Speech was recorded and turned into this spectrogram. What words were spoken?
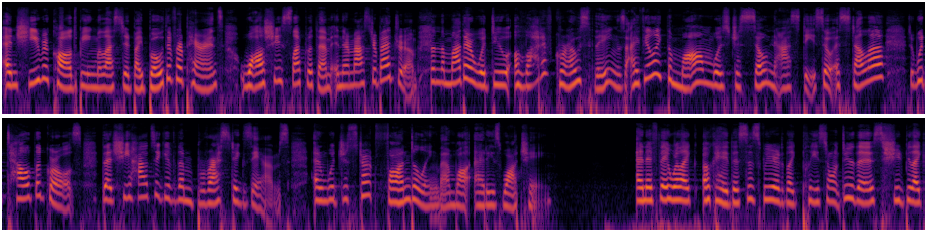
And she recalled being molested by both of her parents while she slept with them in their master bedroom. Then the mother would do a lot of gross things. I feel like the mom was just so nasty. So Estella would tell the girls that she had to give them breast exams and would just start fondling them while Eddie's watching. And if they were like, okay, this is weird, like, please don't do this, she'd be like,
